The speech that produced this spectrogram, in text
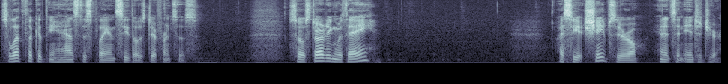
So let's look at the enhanced display and see those differences. So starting with A, I see its shape 0 and it's an integer.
